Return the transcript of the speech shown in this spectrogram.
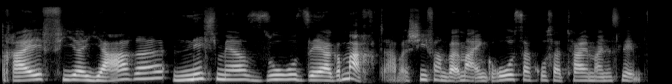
drei, vier Jahre nicht mehr so sehr gemacht. Aber Skifahren war immer ein großer, großer Teil meines Lebens.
